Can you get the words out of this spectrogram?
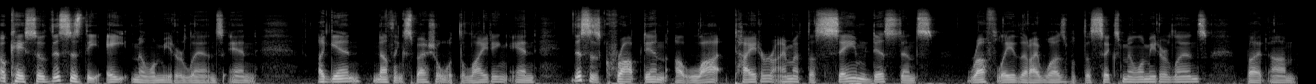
Okay, so this is the 8 millimeter lens, and again, nothing special with the lighting, and this is cropped in a lot tighter. I'm at the same distance roughly that I was with the 6 millimeter lens, but um,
